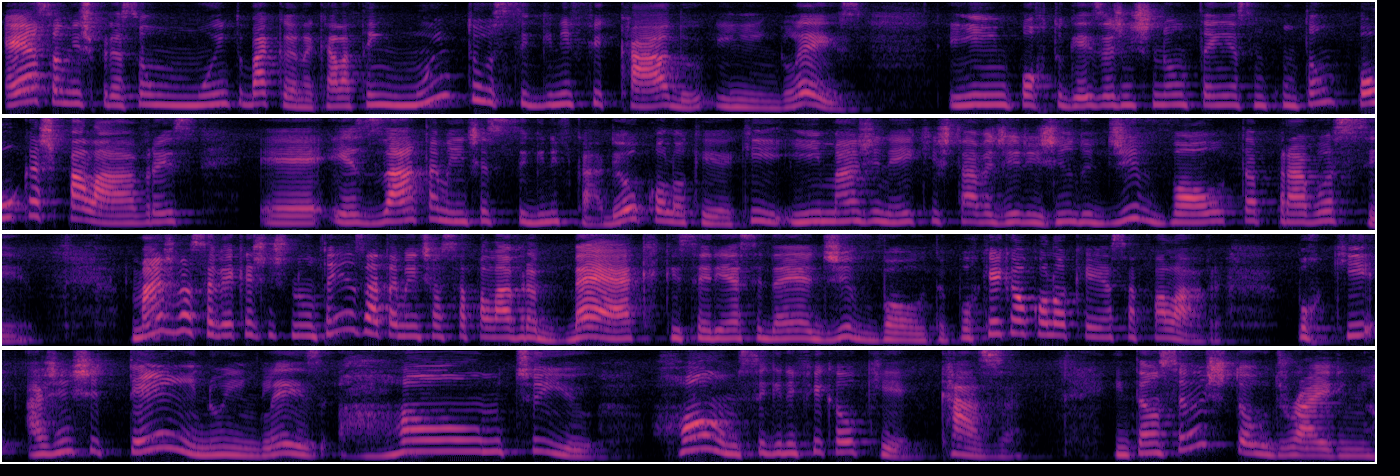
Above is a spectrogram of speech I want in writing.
Essa é uma expressão muito bacana, que ela tem muito significado em inglês e em português a gente não tem, assim, com tão poucas palavras, é, exatamente esse significado. Eu coloquei aqui e imaginei que estava dirigindo de volta para você. Mas você vê que a gente não tem exatamente essa palavra back, que seria essa ideia de volta. Por que, que eu coloquei essa palavra? Porque a gente tem no inglês home to you. Home significa o quê? Casa. Então, se eu estou driving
